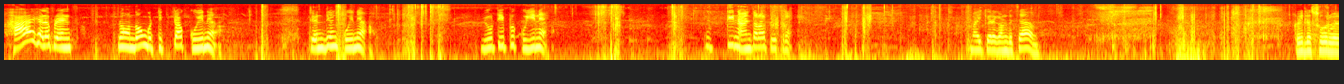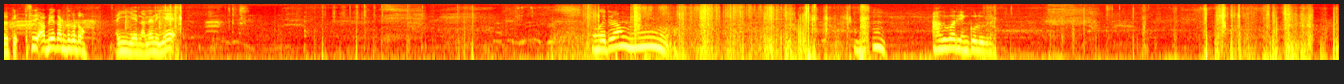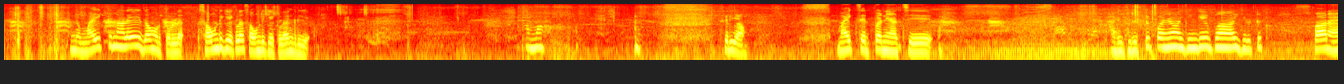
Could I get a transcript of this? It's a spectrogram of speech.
Hi hello friends நான் வந்து உங்கள் TikTok queen trending queen YouTube queen குட்டி நயன்தாரா பேசுகிறேன் மைக் வேறு கண்டுச்சா கையில் சோறு வேறு இருக்குது சரி அப்படியே கடந்துக்கட்டும். ஐயே நல்லலையே உங்கள்கிட்ட தான் அது மாதிரி எங்கே உழுகுறேன் இந்த மைக்குனாலே இதான் ஒரு தொல்லை. சவுண்டு கேட்கல சவுண்டு கேட்கலங்கிறிய. அம்மா. சரியா? மைக் செட் பண்ணியாச்சு. அட இருட்டு பையன் இங்கே பா இருட்டு. பாரு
